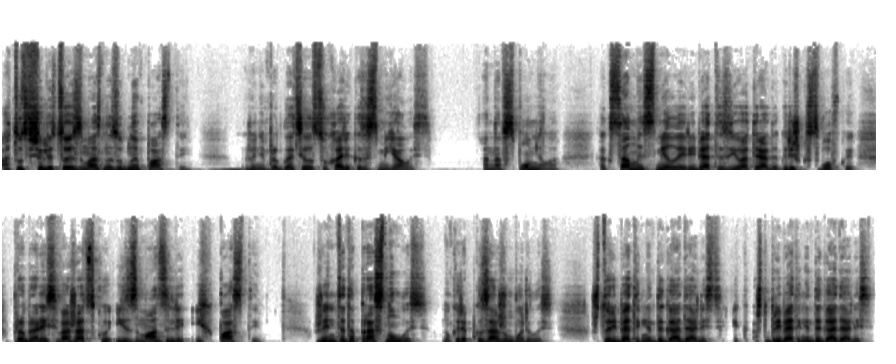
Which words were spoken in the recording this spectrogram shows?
А тут все лицо измазано зубной пастой. Женя проглотила сухарик и засмеялась. Она вспомнила, как самые смелые ребята из ее отряда, Гришка с Вовкой, пробрались в Вожатскую и измазали их пастой – Женя тогда проснулась, но крепко зажмурилась, что ребята не догадались, и, чтобы ребята не догадались,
